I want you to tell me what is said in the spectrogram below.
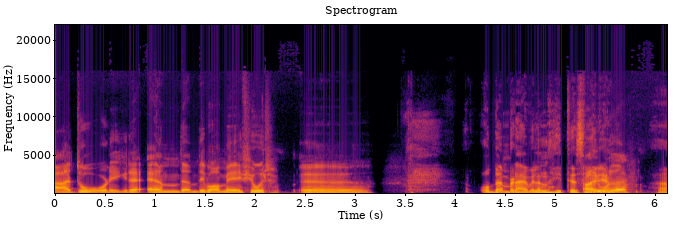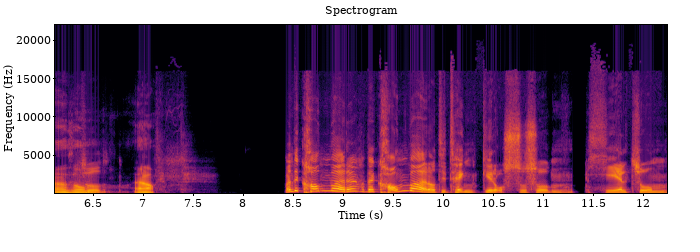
er dårligere enn den de var med i fjor. Uh, Og den blei vel en hit i ja, Sverige. gjorde det. Sånn. Så, Ja. men det kan være det kan være at de tenker også sånn helt sånn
